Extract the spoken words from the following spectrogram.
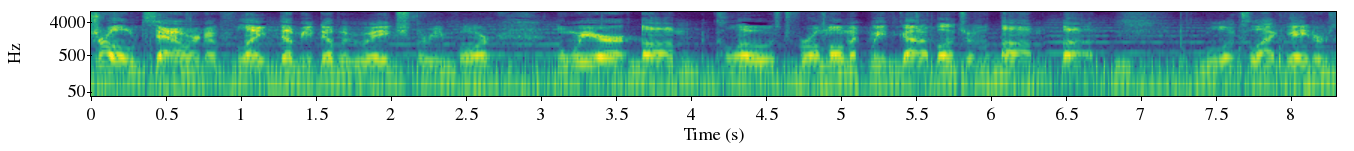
control tower to flight WWH-34. We are um, closed for a moment. We've got a bunch of, um, uh, looks like gators.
